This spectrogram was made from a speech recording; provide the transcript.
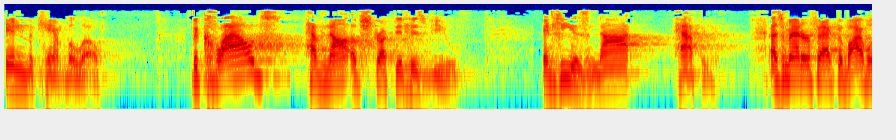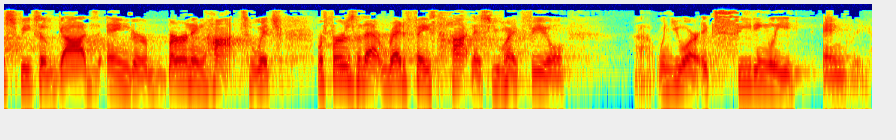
in the camp below. The clouds have not obstructed his view, and he is not happy. As a matter of fact, the Bible speaks of God's anger burning hot, which refers to that red-faced hotness you might feel uh, when you are exceedingly angry.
